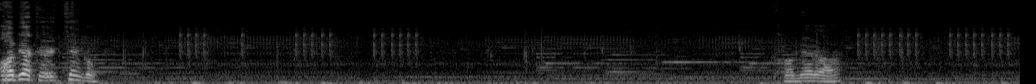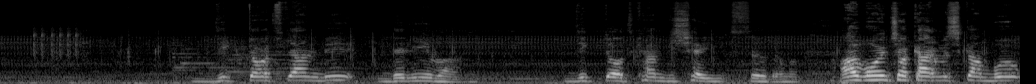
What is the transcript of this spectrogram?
Abi dakika rectangle. Kamera. Dikdörtgen bir deliği var. Dikdörtgen bir şey sığdırma. Abi bu oyun çok karmaşık lan. Bu,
